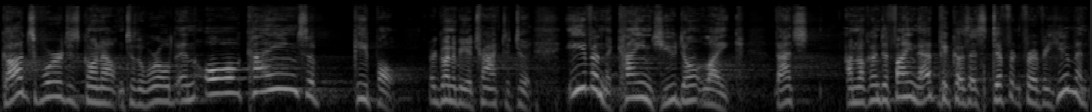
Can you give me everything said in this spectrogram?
God's word has gone out into the world, and all kinds of people are going to be attracted to it. Even the kinds you don't like. That's I'm not going to define that because that's different for every human.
